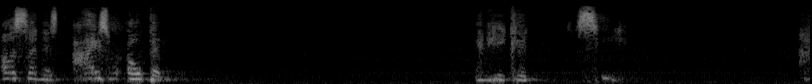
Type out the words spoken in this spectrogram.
All of a sudden, his eyes were open, and he could see. Wow.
